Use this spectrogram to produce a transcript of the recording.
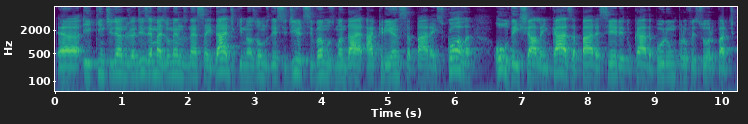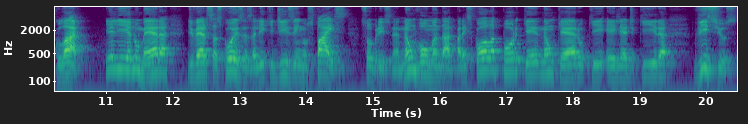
Uh, e Quintiliano já diz, é mais ou menos nessa idade que nós vamos decidir se vamos mandar a criança para a escola ou deixá-la em casa para ser educada por um professor particular. E ele enumera diversas coisas ali que dizem os pais sobre isso. Né? Não vou mandar para a escola porque não quero que ele adquira vícios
